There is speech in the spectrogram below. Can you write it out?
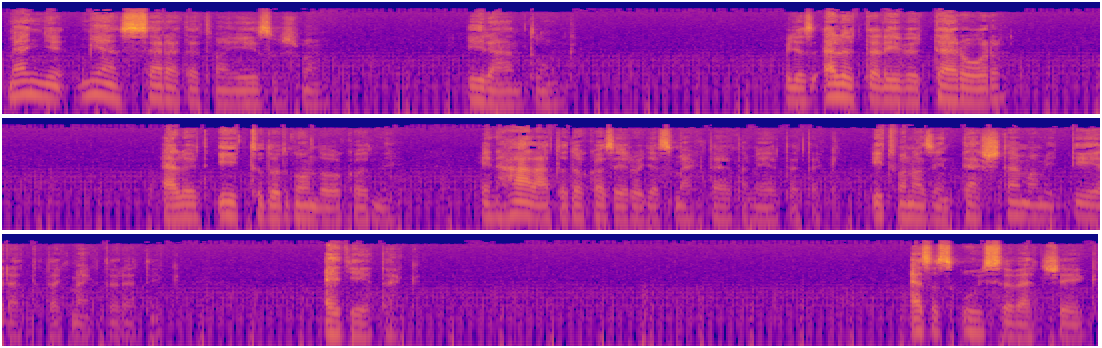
Mennyi, milyen szeretet van Jézusban irántunk. Hogy az előtte lévő terror előtt így tudod gondolkodni. Én hálát adok azért, hogy ezt megteltem értetek. Itt van az én testem, amit ti érettetek megtöretik. Egyétek. Ez az új szövetség.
